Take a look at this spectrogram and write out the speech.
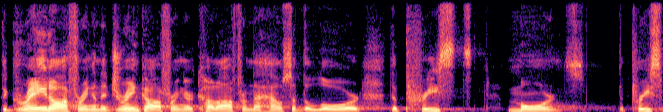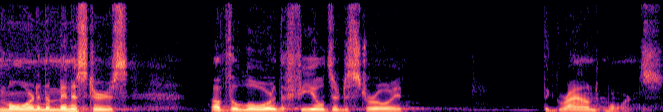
The grain offering and the drink offering are cut off from the house of the Lord. The priest mourns. The priests mourn, and the ministers of the Lord. The fields are destroyed. The ground mourns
